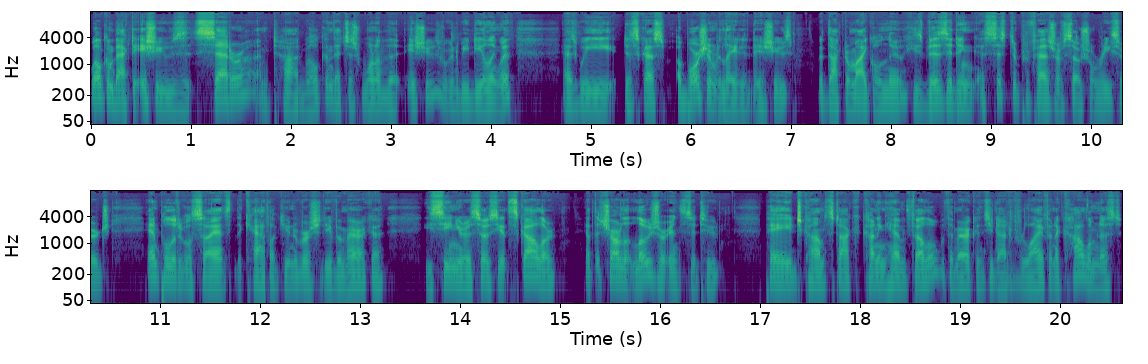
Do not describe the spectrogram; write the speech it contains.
Welcome back to Issues Etc. I'm Todd Wilken. That's just one of the issues we're going to be dealing with as we discuss abortion related issues with Dr. Michael New. He's visiting assistant professor of social research and political science at the Catholic University of America. He's senior associate scholar at the Charlotte Lozier Institute, Page Comstock Cunningham Fellow with Americans United for Life, and a columnist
